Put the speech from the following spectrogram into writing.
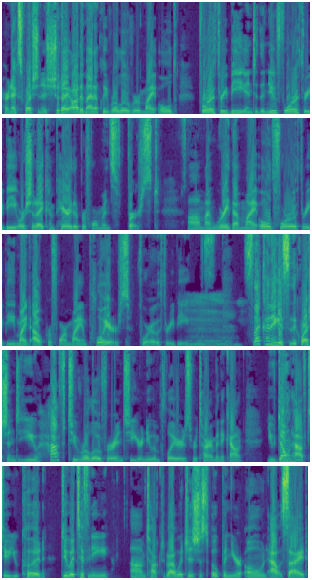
her next question is should I automatically roll over my old 403b into the new 403b or should I compare their performance first? Um, I'm worried that my old 403b might outperform my employer's 403b. Mm. So that kind of gets to the question do you have to roll over into your new employer's retirement account? You don't have to. You could do what Tiffany um, talked about, which is just open your own outside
